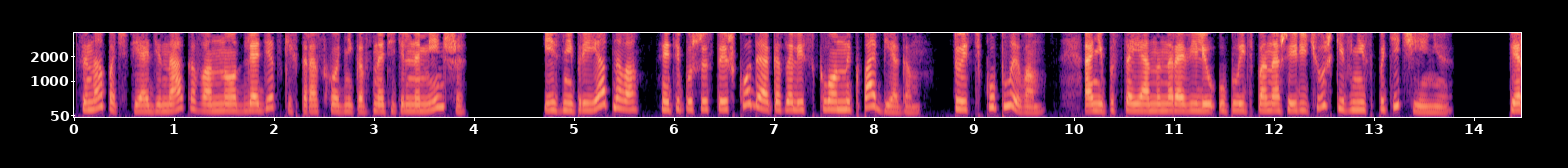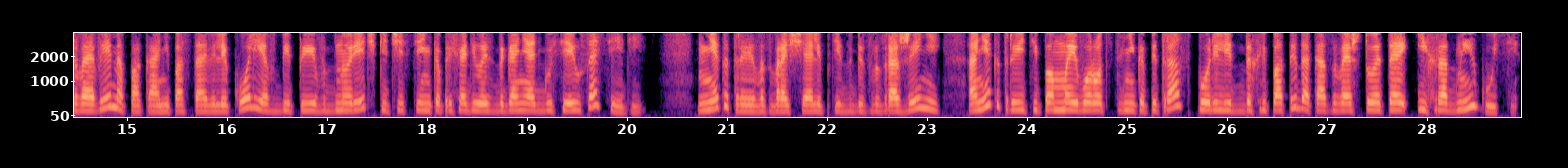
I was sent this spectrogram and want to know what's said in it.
Цена почти одинакова, но для детских-то расходников значительно меньше. Из неприятного эти пушистые шкоды оказались склонны к побегам, то есть к уплывам. Они постоянно норовили уплыть по нашей речушке вниз по течению. Первое время, пока они поставили колья, вбитые в дно речки, частенько приходилось догонять гусей у соседей. Некоторые возвращали птиц без возражений, а некоторые, типа моего родственника Петра, спорили до хрипоты, доказывая, что это их родные гуси.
